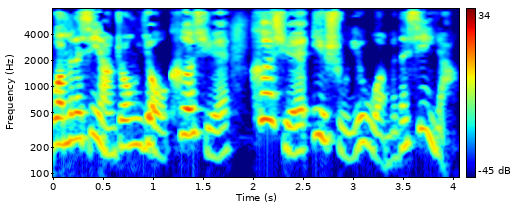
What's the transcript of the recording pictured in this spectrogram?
我们的信仰中有科学，科学亦属于我们的信仰。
